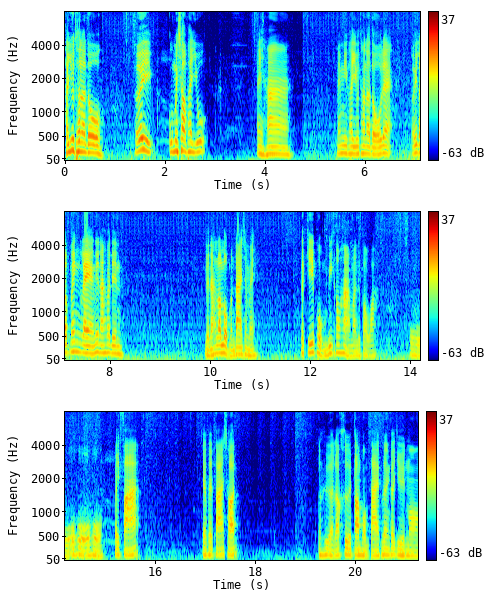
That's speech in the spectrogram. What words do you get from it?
พายุทอร์นาโด เฮ้ย กูไม่ชอบพายุ ไอ้ห่าแม่งมีพายุทอร์นาโดด้วย เอ้ยแล้วแม่งแรงด้วยนะประเด็น เดี๋ยวนะ เราหลบมันได้ใช่ไหมตะกี้ผมวิ่งเข้าหามันหรือเปล่าวะ โอ้โห โอ้โห โอ้โห ไฟฟ้า เจอไฟฟ้าช็อต เออเหือแล้วคือตอนผมตายเพื่อนก็ยืนมอง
